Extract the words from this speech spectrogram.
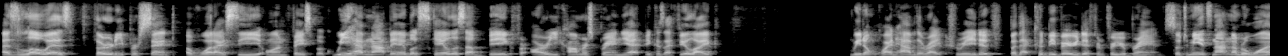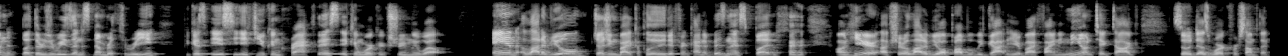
as low as 30% of what I see on Facebook. We have not been able to scale this up big for our e commerce brand yet because I feel like we don't quite have the right creative, but that could be very different for your brand. So to me, it's not number one, but there's a reason it's number three because if you can crack this, it can work extremely well. And a lot of you all, judging by a completely different kind of business, but on here, I'm sure a lot of you all probably got here by finding me on TikTok. So it does work for something.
